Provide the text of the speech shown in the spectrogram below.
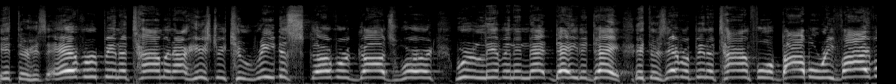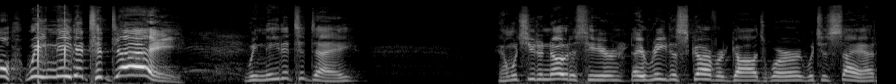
If there has ever been a time in our history to rediscover God's word, we're living in that day today. If there's ever been a time for a Bible revival, we need it today. We need it today. And I want you to notice here, they rediscovered God's word, which is sad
